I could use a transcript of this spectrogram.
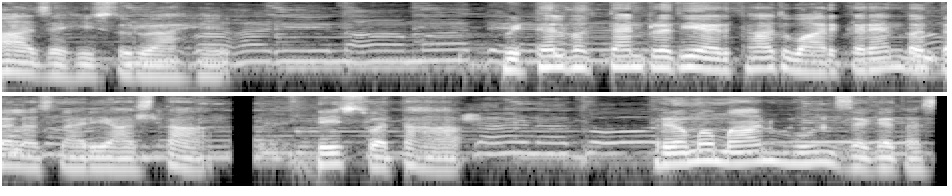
आजही सुरू आहे. विठ्ठल भक्तांप्रती अर्थात वारकऱ्यांबद्दल असणारी आस्था ते स्वतः रममान होऊन जगत असतात.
